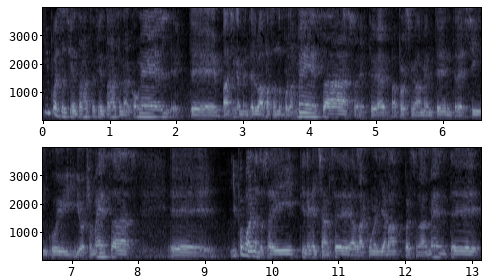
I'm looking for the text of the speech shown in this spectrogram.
y pues se sientas, te sientas a cenar con él, este, básicamente él va pasando por las mesas, este, aproximadamente entre 5 y 8 mesas, eh, y pues bueno, entonces ahí tienes el chance de hablar con él ya más personalmente,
